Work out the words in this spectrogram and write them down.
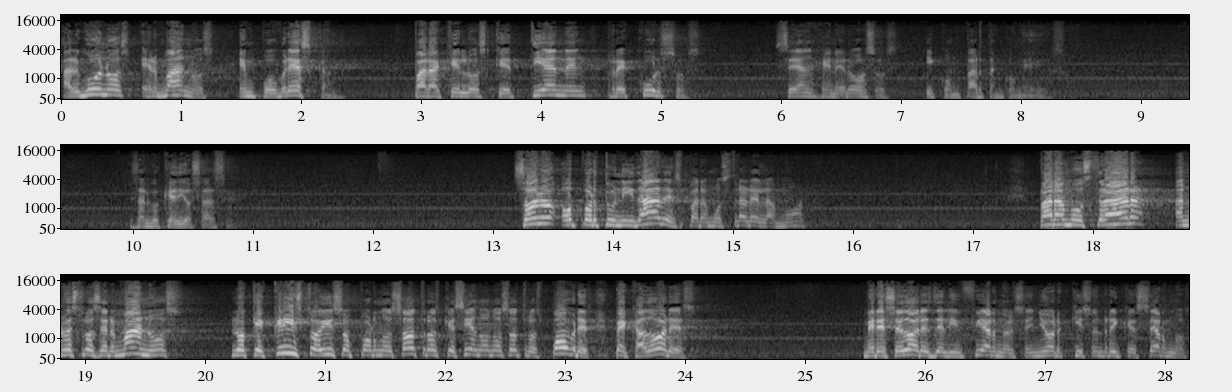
algunos hermanos empobrezcan para que los que tienen recursos sean generosos y compartan con ellos. Es algo que Dios hace. Son oportunidades para mostrar el amor. Para mostrar a nuestros hermanos lo que Cristo hizo por nosotros, que siendo nosotros pobres, pecadores, merecedores del infierno, el Señor quiso enriquecernos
